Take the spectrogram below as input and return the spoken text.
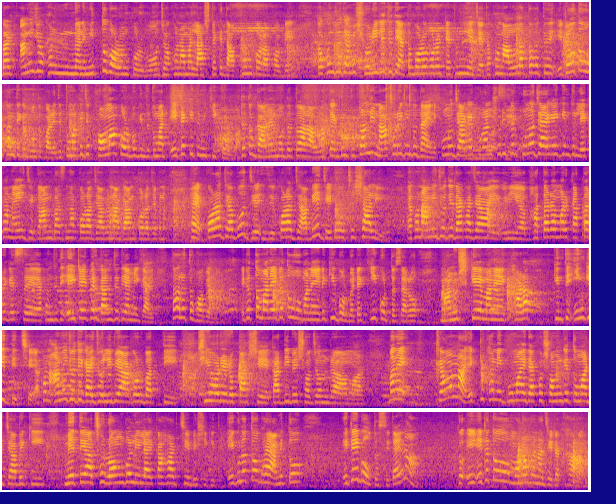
বাট আমি যখন মানে মৃত্যুবরণ করব যখন আমার লাশটাকে দাফন করা হবে তখন যদি আমি শরীরে যদি এত বড় বড় ট্যাটু নিয়ে যাই তখন আল্লাহ তো হয়তো এটাও তো ওখান থেকে বলতে পারে যে তোমাকে যে ক্ষমা করব কিন্তু তোমার এটা কি তুমি কি করবা? এটা তো গানের মধ্যে তো আর আল্লাহ তো একদম টোটালি না করে কিন্তু দেয়নি। কোনো জায়গায় কোরআন শরীফের কোনো জায়গায় কিন্তু লেখা নাই যে গান বাজনা করা যাবে না গান করা যাবে না। হ্যাঁ করা যাব যে যে করা যাবে যেটা হচ্ছে শালীন। এখন আমি যদি দেখা যায় ওই ভাতার আমার কাতার গেছে, এখন যদি এই টাইপের গান যদি আমি গাই, তাহলে তো হবে না। এটা তো মানে এটা তো মানে এটা কি বলব, এটা কি করতেছে? আরও মানুষকে মানে খারাপ কিন্তু ইঙ্গিত দিচ্ছে। এখন আমি যদি গাই জ্বলিবে আগরবাতি, শিহরেরও পাশে, কাঁদিবে স্বজনরা আমার। মানে কেমন না, একটুখানি ঘুমায় দেখো, সঙ্গে তোমার যাবে কি? মেতে আছো রঙ্গলীলায়, কাহার চেয়ে বেশি কি? এগুলো তো ভাই, আমি তো এটাই বলতেছি, তাই না? তো এটা তো মনে হয় না যে এটা খারাপ।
